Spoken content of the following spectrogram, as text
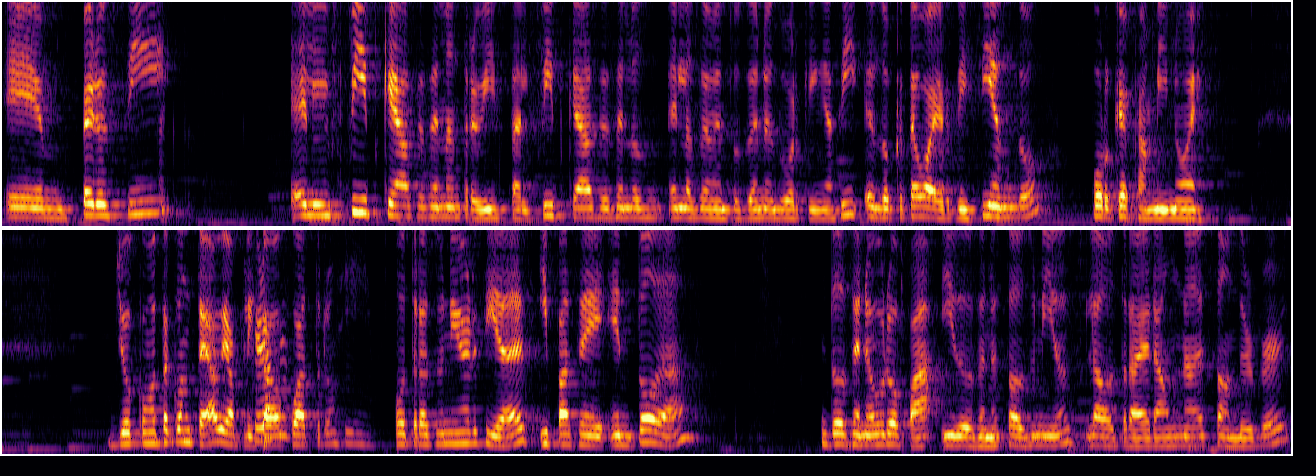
Em, pero sí... el fit que haces en la entrevista, el fit que haces en los, en los eventos de networking, así es lo que te va a ir diciendo porque camino es. Yo, como te conté, había aplicado cuatro otras universidades y pasé en todas, dos en Europa y dos en Estados Unidos. La otra era una de Thunderbird.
